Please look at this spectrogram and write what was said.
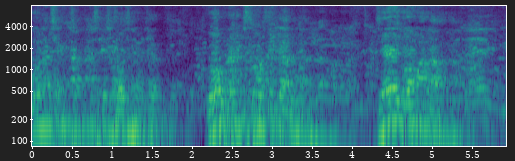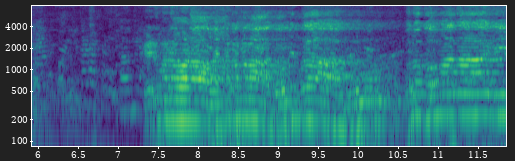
గోరక్షణ ధర్నా చేసే అవసరం లేదు. గో ప్రొడక్ట్స్ వంట చేయాలి మనం. జై గోమాత. ఏడుమలవాడ వెంకటరమణ గోవింద గో- బోలో గోమాతాకి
